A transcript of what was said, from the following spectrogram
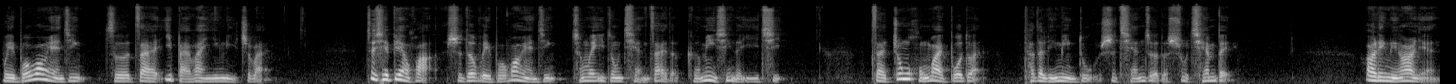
韦伯望远镜则在一百万英里之外。这些变化使得韦伯望远镜成为一种潜在的革命性的仪器。在中红外波段，它的灵敏度是前者的数千倍。二零零二年，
